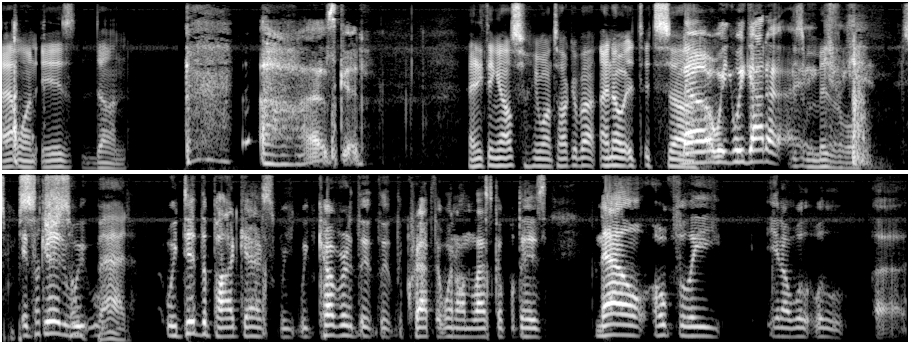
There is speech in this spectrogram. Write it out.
That one is done. Oh, that's good. Anything else you want to talk about? I know it, it's uh, no, we we gotta. it's miserable. It's, It's such, good. So We- bad. we did the podcast. We we covered the, the, the crap that went on the last couple days. Now, hopefully, you know, we'll we'll uh,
